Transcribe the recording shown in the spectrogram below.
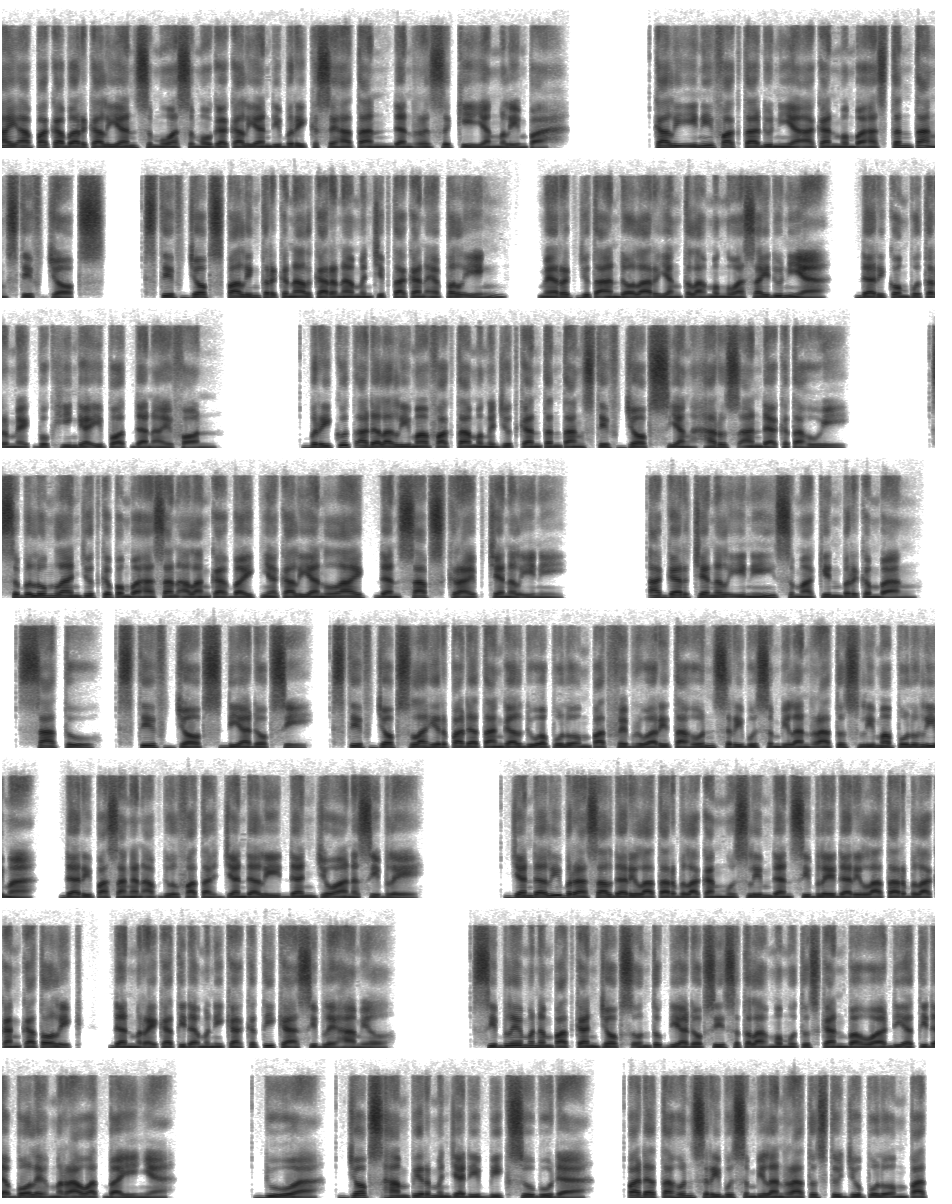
Hai apa kabar kalian semua semoga kalian diberi kesehatan dan rezeki yang melimpah. Kali ini fakta dunia akan membahas tentang Steve Jobs. Steve Jobs paling terkenal karena menciptakan Apple Inc., merek jutaan dolar yang telah menguasai dunia, dari komputer MacBook hingga iPod dan iPhone. Berikut adalah 5 fakta mengejutkan tentang Steve Jobs yang harus Anda ketahui. Sebelum lanjut ke pembahasan alangkah baiknya kalian like dan subscribe channel ini. Agar channel ini semakin berkembang. 1. Steve Jobs diadopsi. Steve Jobs lahir pada tanggal 24 Februari tahun 1955, dari pasangan Abdul Fattah Jandali dan Joanna Sibley. Jandali berasal dari latar belakang Muslim dan Sibley dari latar belakang Katolik, dan mereka tidak menikah ketika Sible hamil. Sible menempatkan Jobs untuk diadopsi setelah memutuskan bahwa dia tidak boleh merawat bayinya. 2. Jobs hampir menjadi biksu Buddha. Pada tahun 1974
